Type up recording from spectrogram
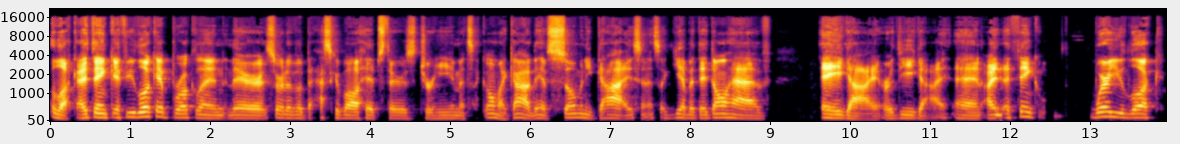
look, I think if you look at Brooklyn, they're sort of a basketball hipster's dream. It's like, oh my God, they have so many guys. And it's like, yeah, but they don't have a guy or the guy. And I, mm. I think where you look –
